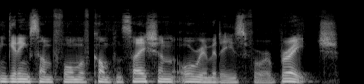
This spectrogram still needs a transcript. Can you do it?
in getting some form of compensation or remedies for a breach.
